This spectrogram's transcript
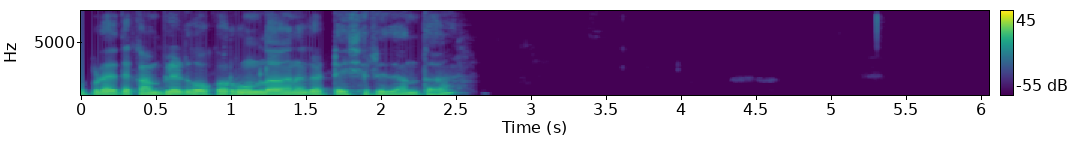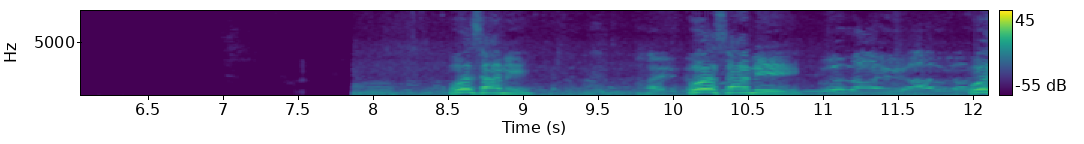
ఇప్పుడైతే కంప్లీట్గా ఒక రూమ్ లాగానే కట్టేసారు ఇదంతా. ఓ స్వామి ఓ స్వామి ఓ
